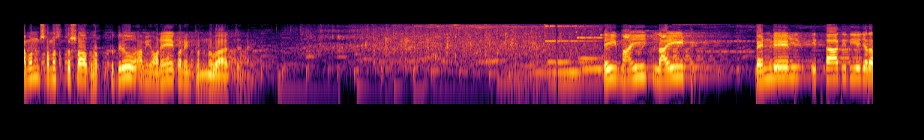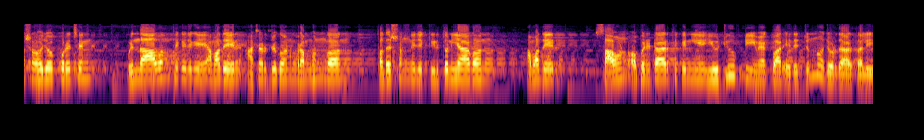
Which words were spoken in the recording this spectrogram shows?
এমন সমস্ত সব ভক্তদেরও আমি অনেক অনেক ধন্যবাদ জানাই। এই মাইক, লাইট, প্যান্ডেল ইত্যাদি দিয়ে যারা সহযোগ করেছেন, বৃন্দাবন থেকে যে আমাদের আচার্যগণ, ব্রাহ্মণগণ, তাদের সঙ্গে যে কীর্তনিয়াগণ, আমাদের সাউন্ড অপারেটর থেকে নিয়ে ইউটিউব টিম একবার এদের জন্য জোরদার তালি।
